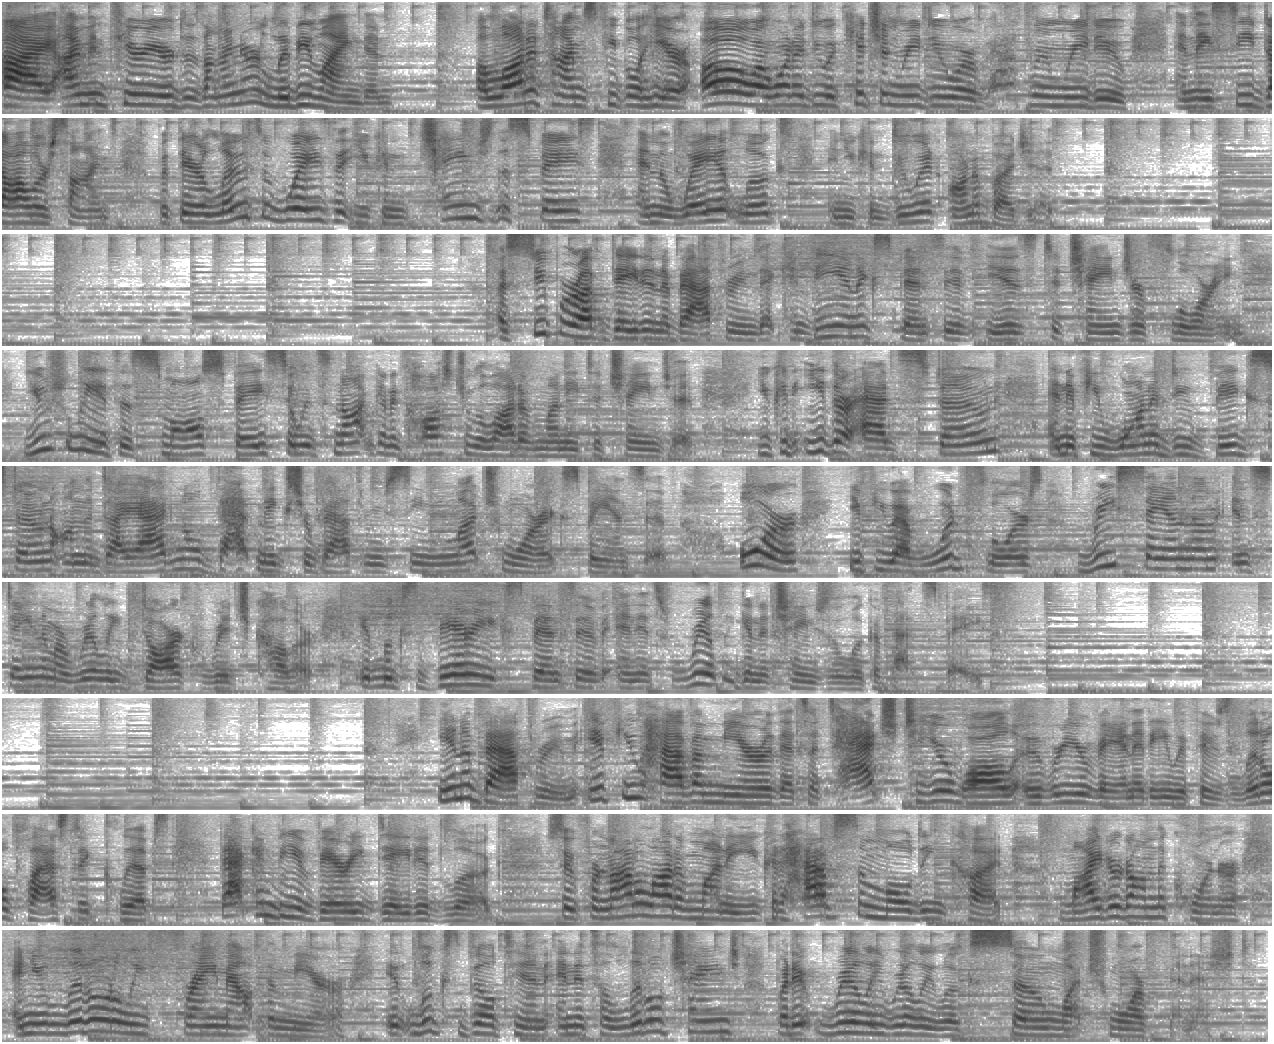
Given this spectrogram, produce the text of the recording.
Hi, I'm interior designer Libby Langdon. A lot of times people hear, oh, I want to do a kitchen redo or a bathroom redo, and they see dollar signs. But there are loads of ways that you can change the space and the way it looks, and you can do it on a budget. A super update in a bathroom that can be inexpensive is to change your flooring. Usually it's a small space, so it's not gonna cost you a lot of money to change it. You could either add stone, and if you wanna do big stone on the diagonal, that makes your bathroom seem much more expansive. Or if you have wood floors, resand them and stain them a really dark, rich color. It looks very expensive and it's really gonna change the look of that space. In a bathroom, if you have a mirror that's attached to your wall over your vanity with those little plastic clips, that can be a very dated look. So for not a lot of money, you could have some molding cut, mitered on the corner, and you literally frame out the mirror. It looks built in and it's a little change, but it really, really looks so much more finished.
